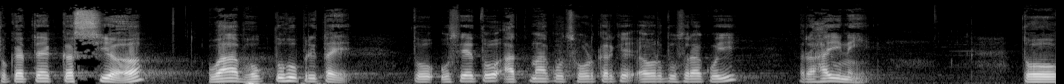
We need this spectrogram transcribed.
तो कहते हैं, कस्य वा भोक्तु प्रीतय तो उसे तो आत्मा को छोड़ करके और दूसरा कोई रहा ही नहीं। तो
